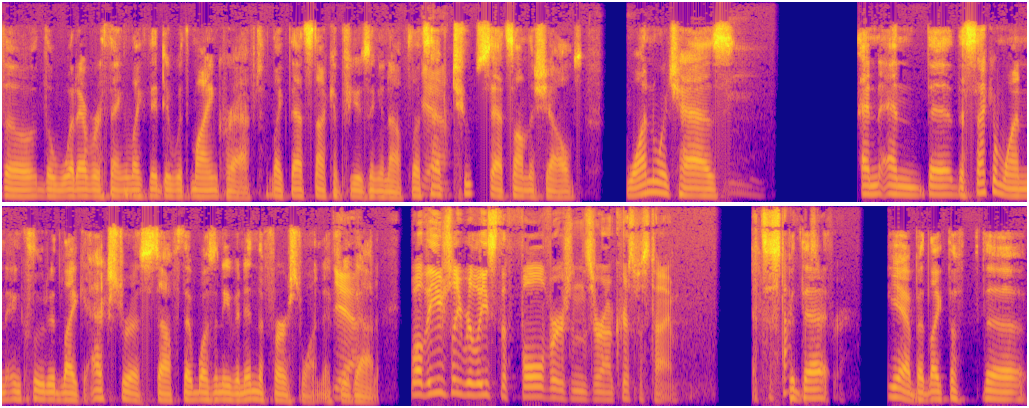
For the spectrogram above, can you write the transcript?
The the whatever thing like they did with Minecraft. Like that's not confusing enough. Let's Yeah. have two sets on the shelves. One which has and and the the second one included like extra stuff that wasn't even in the first one if you got it. Well, they usually release the full versions around Christmas time. It's a stocking But that-. Yeah, but like the the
